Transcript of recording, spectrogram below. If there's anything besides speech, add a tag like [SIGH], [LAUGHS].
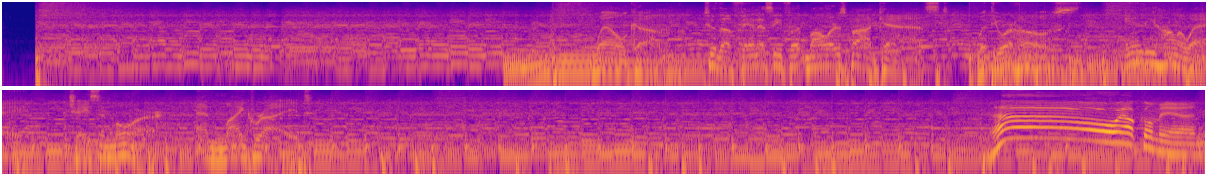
Welcome to the Fantasy Footballers Podcast with your hosts, Andy Holloway, Jason Moore, and Mike Wright. Oh, welcome in.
